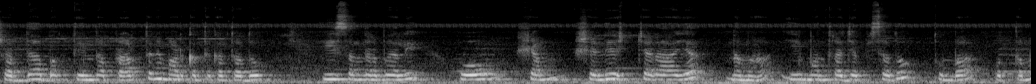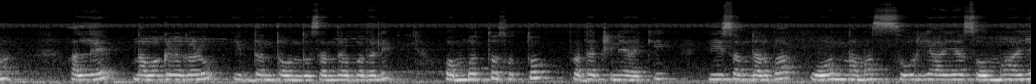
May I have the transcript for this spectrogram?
ಶ್ರದ್ಧಾ ಭಕ್ತಿಯಿಂದ ಪ್ರಾರ್ಥನೆ ಮಾಡ್ಕೊತಕ್ಕಂಥದ್ದು. ಈ ಸಂದರ್ಭದಲ್ಲಿ ಓಂ ಶಂ ಶನೇಶ್ವರಾಯ ನಮಃ. ಈ ಮಂತ್ರ ಜಪಿಸೋದು ತುಂಬ ಉತ್ತಮ. ಅಲ್ಲೇ ನವಗ್ರಹಗಳು ಇದ್ದಂಥ ಒಂದು ಸಂದರ್ಭದಲ್ಲಿ ಒಂಬತ್ತು ಸುತ್ತು ಪ್ರದಕ್ಷಿಣೆ ಹಾಕಿ. ಈ ಸಂದರ್ಭ ಓಂ ನಮಃ ಸೂರ್ಯಾಯ ಸೋಮಾಯ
